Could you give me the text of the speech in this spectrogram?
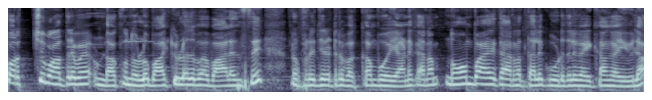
കുറച്ച് മാത്രമേ ഉണ്ടാക്കുന്നുള്ളൂ. ബാക്കിയുള്ളത് ബാലൻസ് റെഫ്രിജറേറ്റർ വെക്കാൻ പോവുകയാണ്. കാരണം നോമ്പായ കാരണത്താൽ കൂടുതൽ കഴിക്കാൻ കഴിയില്ല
